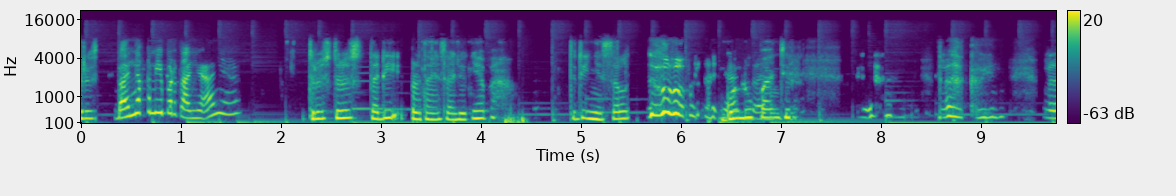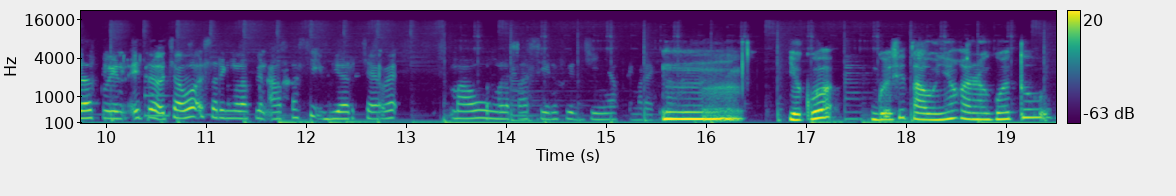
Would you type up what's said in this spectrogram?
Terus Banyak nih pertanyaannya. terus terus tadi pertanyaan selanjutnya apa? itu dia nyesel gue lupa anjir ngelakuin ngelakuin itu cowok sering ngelakuin apa sih biar cewek mau ngelepasin virginnya ke mereka Hmm, ya gue gue sih taunya karena gue tuh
